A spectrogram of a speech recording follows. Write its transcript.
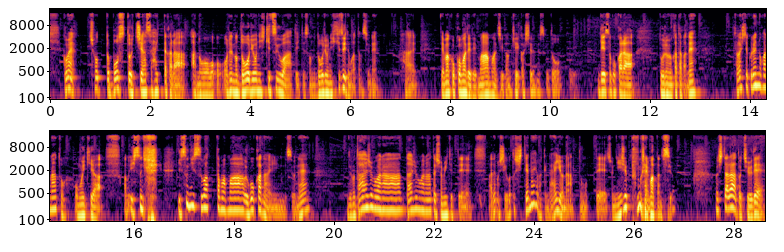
「ごめんちょっとボスと打ち合わせ入ったからあの俺の同僚に引き継ぐわ」って言ってその同僚に引き継いでもらったんですよねはいでまあここまででまあまあ時間経過してるんですけどでそこから同僚の方がね探してくれんのかなと思いきやあの椅子に 椅子に座ったまま動かないんですよね。でも大丈夫かな大丈夫かなって人見てて、まあ、でも仕事してないわけないよなと思ってちょ20分ぐらい待ったんですよ。そしたら途中で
